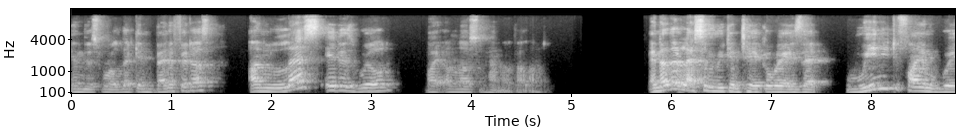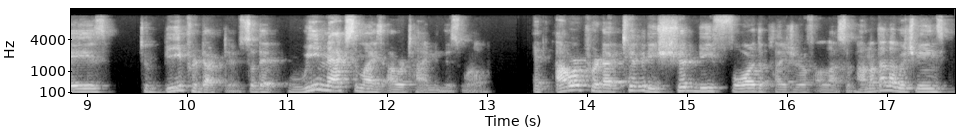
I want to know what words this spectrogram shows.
in this world that can benefit us unless it is willed by Allah subhanahu wa ta'ala. Another lesson we can take away is that we need to find ways to be productive so that we maximize our time in this world. And our productivity should be for the pleasure of Allah subhanahu wa ta'ala, which means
